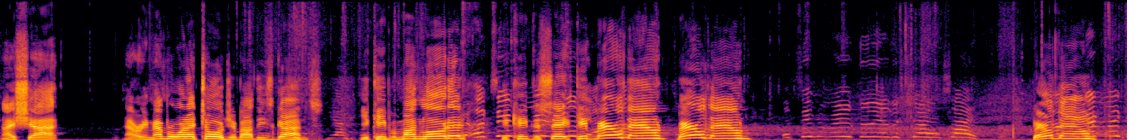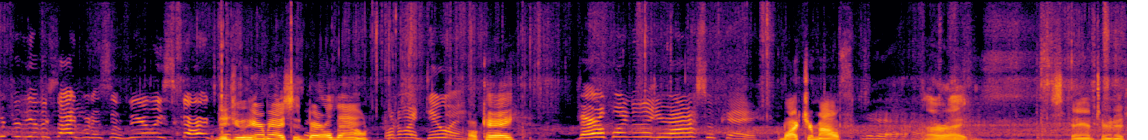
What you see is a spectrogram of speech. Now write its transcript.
Nice shot. Now remember what I told you about these guns. Yeah. You keep them unloaded. You keep the safe. Keep barrel down. Barrel down. Let's see if we made it to the other side-. Barrel I down. didn't make it to the other side, but it's severely scarred. Did you hear me? I said barrel down. What am I doing? Okay. Barrel pointed at your ass. Okay. Watch your mouth. Yeah. All right. Stand tuned.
